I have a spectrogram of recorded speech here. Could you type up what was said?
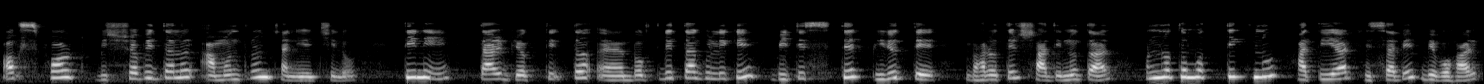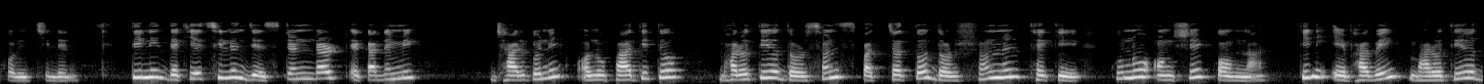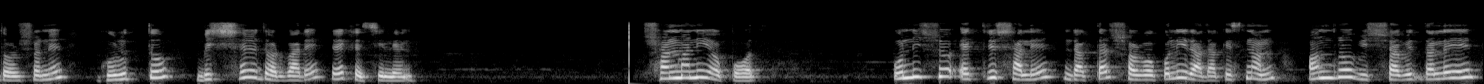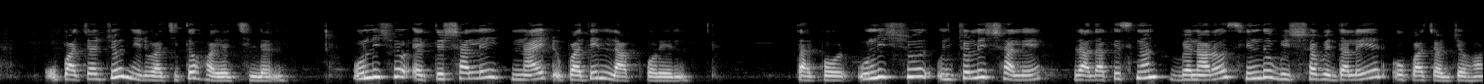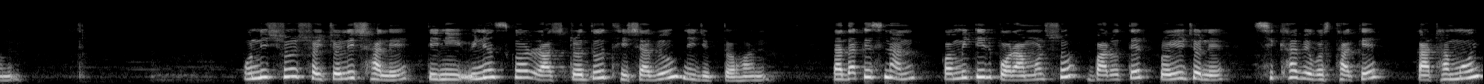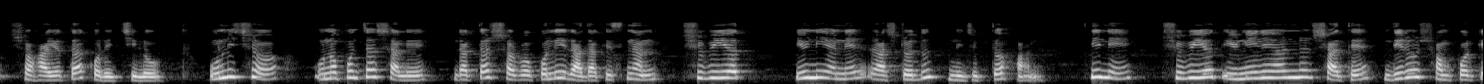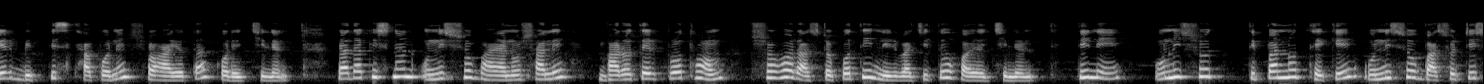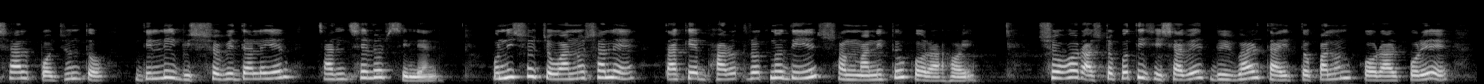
অক্সফোর্ড বিশ্ববিদ্যালয় আমন্ত্রণ জানিয়েছিল। তিনি তার ব্যক্তিত্ব বক্তৃতাগুলিকে ব্রিটিশদের বিরুদ্ধে ভারতের স্বাধীনতার অন্যতম তীক্ষ্ণ হাতিয়ার হিসাবে ব্যবহার করেছিলেন। তিনি দেখিয়েছিলেন যে স্ট্যান্ডার্ড একাডেমিক ঝাড়গনে অনুপাদিত ভারতীয় দর্শন পাশ্চাত্য দর্শনের থেকে কোনো অংশে কম না। তিনি এভাবেই ভারতীয় দর্শনের গুরুত্ব বিশ্বের দরবারে রেখেছিলেন। সম্মানীয় পদ। উনিশশো একত্রিশ সালে ডাক্তার সর্বপল্লী রাধাকৃষ্ণন অন্ধ্র বিশ্ববিদ্যালয়ের উপাচার্য নির্বাচিত হয়েছিলেন। উনিশশো একত্রিশ সালে নাইট উপাধি লাভ করেন। তারপর উনিশশো উনচল্লিশ সালে রাধাকৃষ্ণন বেনারস হিন্দু বিশ্ববিদ্যালয়ের উপাচার্য হন। উনিশশো সালে তিনি ইউনেস্কোর রাষ্ট্রদূত হিসাবেও নিযুক্ত হন। রাধাকৃষ্ণন কমিটির পরামর্শ, ভারতের প্রয়োজনে শিক্ষা ব্যবস্থাকে কাঠামোয় সহায়তা করেছিল। উনিশশো ঊনপঞ্চাশ সালে ডাক্তার সর্বপল্লী রাধাকৃষ্ণন সোভিয়েত ইউনিয়নের রাষ্ট্রদূত নিযুক্ত হন। তিনি সোভিয়েত ইউনিয়নের সাথে দৃঢ় সম্পর্কের ভিত্তি স্থাপনে সহায়তা করেছিলেন। রাধাকৃষ্ণন উনিশশো সালে ভারতের প্রথম সহ-রাষ্ট্রপতি নির্বাচিত হয়েছিলেন। তিনি উনিশশো তিপ্পান্ন থেকে উনিশশো বাষট্টি সাল পর্যন্ত দিল্লি বিশ্ববিদ্যালয়ের চ্যান্সেলর ছিলেন। উনিশশো চুয়ান্ন সালে তাকে ভারতরত্ন দিয়ে সম্মানিত করা হয়। সহ-রাষ্ট্রপতি হিসাবে দুইবার দায়িত্ব পালন করার পরে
